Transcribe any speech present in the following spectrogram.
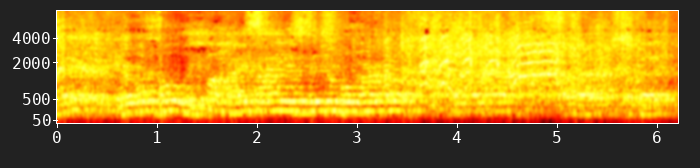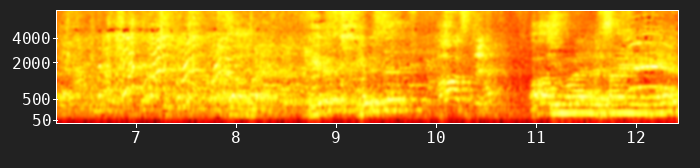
Where? Where was it? Holy fuck, I signed this miserable article. Alright, okay. Somewhere. Here? Houston? Austin. Do Austin? you want to sign it again?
